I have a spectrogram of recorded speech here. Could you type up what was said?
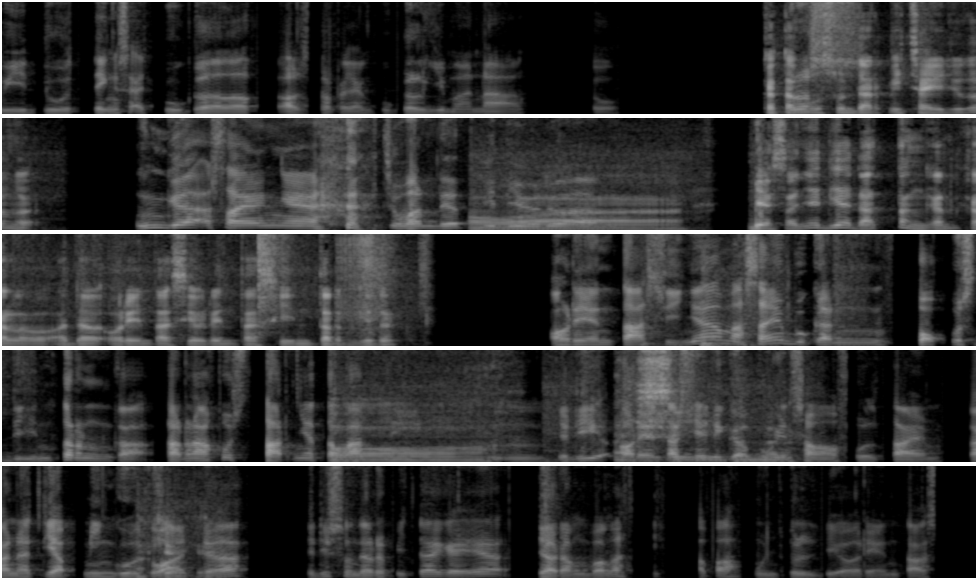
we do things at Google, culture-nya Google gimana, gitu. Ketemu Terus Sundar Pichai juga nggak? Enggak sayangnya, cuman lihat video doang. Biasanya dia datang kan kalau ada orientasi-orientasi intern gitu? Orientasinya masanya bukan fokus di intern, Kak, karena aku start-nya telat nih. Oh, Mhm, jadi orientasinya digabungin bener. sama full time. Karena tiap minggu tuh Oke oke. ada, jadi Sundar Pichai kayaknya jarang banget sih, apa, muncul di orientasi.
